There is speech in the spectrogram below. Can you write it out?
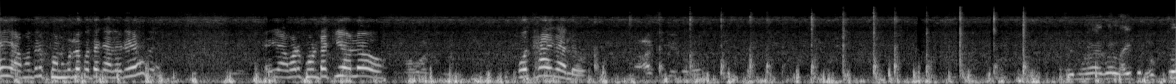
এই, আমাদের ফোনগুলো কোথায় গেল রে? এই, আমার ফোনটা কি হলো? কোথায় গেল? লাইটে ঢুকতো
